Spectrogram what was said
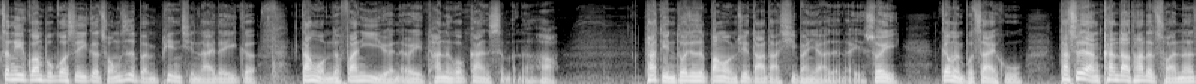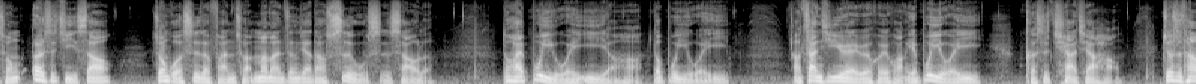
郑义官不过是一个从日本聘请来的一个当我们的翻译员而已，他能够干什么呢？哈，他顶多就是帮我们去打打西班牙人而已，所以根本不在乎。他虽然看到他的船呢，从二十几艘中国式的帆船慢慢增加到四五十艘了，都还不以为意啊，哈，都不以为意。啊战绩越来越辉煌，也不以为意。可是恰恰好，就是他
